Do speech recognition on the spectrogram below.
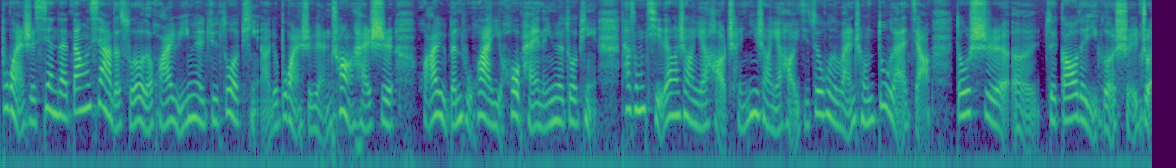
不管是现在当下的所有的华语音乐剧作品啊，就不管是原创还是华语本土化以后排演的音乐作品，它从体量上也好，诚意上也好，以及最后的完成度来讲，都是呃最高的一个水准。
